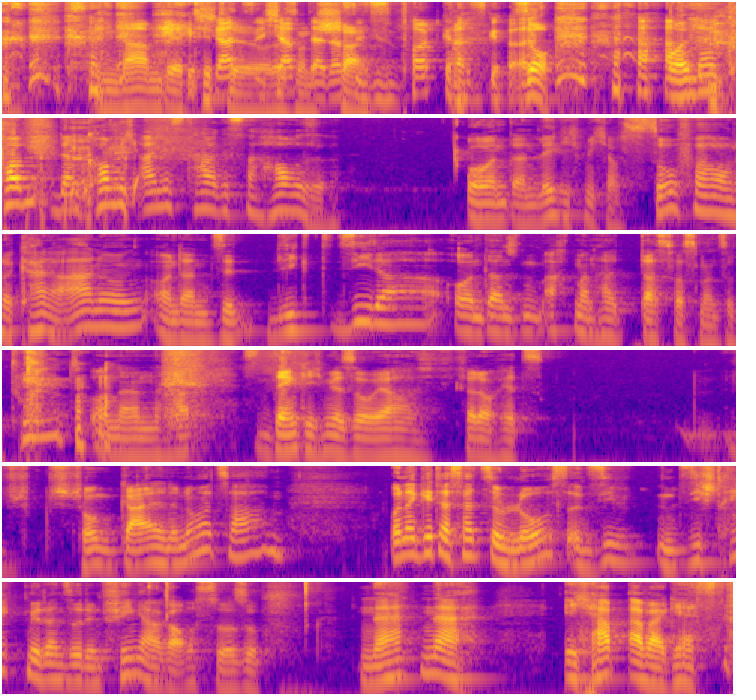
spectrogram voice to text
im Namen der Titel Schatz, ich oder hab so da das in diesem Podcast gehört. So. Und dann komme dann komm ich eines Tages nach Hause. Und dann lege ich mich aufs Sofa oder keine Ahnung. Und dann liegt sie da. Und dann macht man halt das, was man so tut. Und dann denke ich mir so, ja, wäre doch jetzt schon geil, eine Nummer zu haben. Und dann geht das halt so los. Und sie, und sie streckt mir dann so den Finger raus. So, so. Na, na. Ich habe aber gestern,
